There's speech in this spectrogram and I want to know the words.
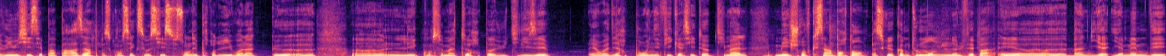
est venu ici, c'est pas par hasard, parce qu'on sait que aussi, ce sont des produits, voilà, que euh, euh, les consommateurs peuvent utiliser. Et on va dire pour une efficacité optimale, mais je trouve que c'est important parce que comme tout le monde ne le fait pas, et euh, ben, il y, a- il y a même des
